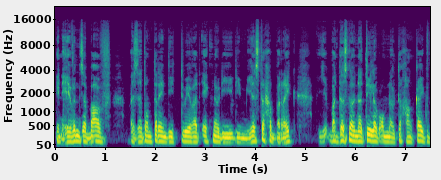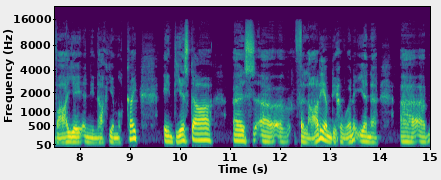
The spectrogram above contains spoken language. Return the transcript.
en Heavens Above is dit omtrent die twee wat ek nou die die meeste gebruik. Want dis nou natuurlik om nou te gaan kyk waar jy in die naghemel kyk. En deesdae is uh Stellarium die gewone ene uh um,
